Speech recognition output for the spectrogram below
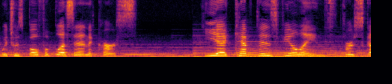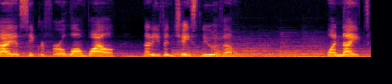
which was both a blessing and a curse. He had kept his feelings for Skye a secret for a long while, not even Chase knew of him. One night,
